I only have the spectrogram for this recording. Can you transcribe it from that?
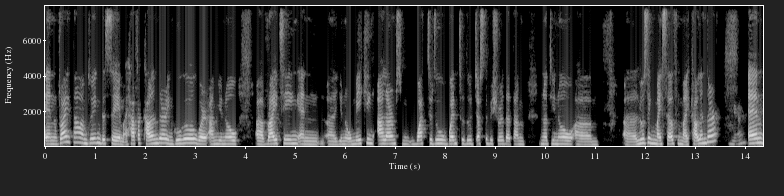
And right now i'm doing the same. I have a calendar in google where i'm you know uh, writing and uh, you know making alarms what to do when to do just to be sure that i'm not you know um, uh, losing myself in my calendar yeah. and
